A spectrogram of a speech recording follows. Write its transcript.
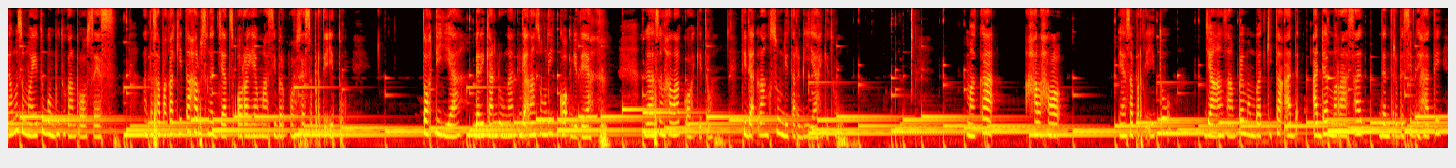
Namun semua itu membutuhkan proses. Lantas apakah kita harus ngejudge orang yang masih berproses seperti itu? Toh dia dari kandungan nggak langsung liko gitu ya nggak langsung halakoh gitu. Tidak langsung ditarbiyah gitu. Maka hal-hal yang seperti itu jangan sampai membuat kita ada ada merasa dan terbesit di hati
